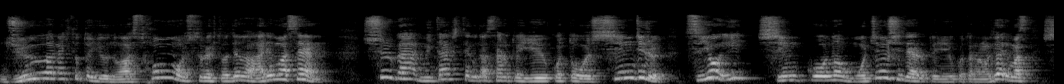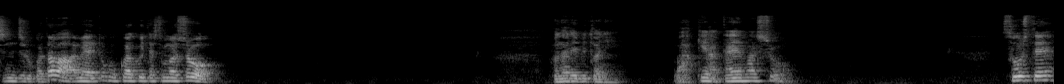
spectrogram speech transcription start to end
重要な人というのは損をする人ではありません。主が満たしてくださるということを信じる強い信仰の持ち主であるということなのであります。信じる方はアメンと告白いたしましょう。隣人に分け与えましょう。そうして、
